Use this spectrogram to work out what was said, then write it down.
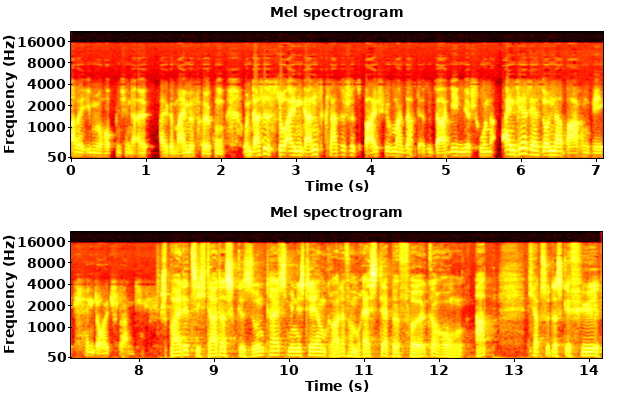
aber eben überhaupt nicht in der Allgemeinbevölkerung. Und das ist so ein ganz klassisches Beispiel, wo man sagt, also da gehen wir schon einen sehr, sehr sonderbaren Weg in Deutschland. Spaltet sich da das Gesundheitsministerium gerade vom Rest der Bevölkerung ab? Ich habe so das Gefühl,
